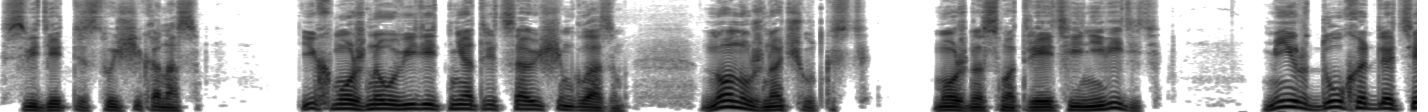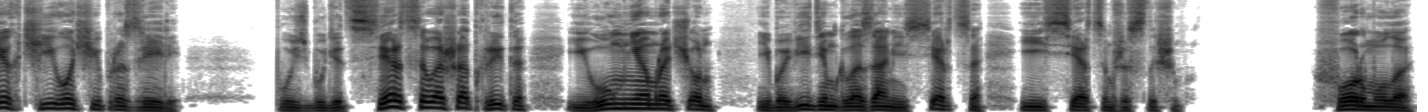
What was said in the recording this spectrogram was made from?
свидетельствующих о нас. Их можно увидеть неотрицающим глазом, но нужна чуткость. Можно смотреть и не видеть. Мир духа для тех, чьи очи прозрели — Пусть будет сердце ваше открыто и ум не омрачен, ибо видим глазами сердца и сердцем же слышим. Формула,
